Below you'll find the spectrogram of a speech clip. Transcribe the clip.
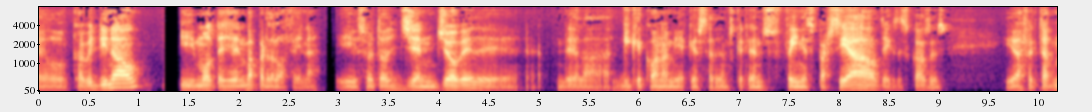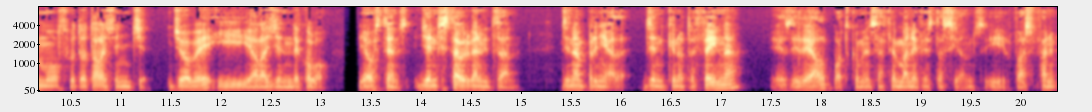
el Covid-19 i molta gent va perdre la feina. I sobretot gent jove de, de la geek economy aquesta, doncs, que tens feines parcials i aquestes coses, i va afectar molt sobretot a la gent jove i a la gent de color. Llavors tens gent que està organitzant, gent emprenyada, gent que no té feina, és ideal, pots començar a fer manifestacions i vas, fan,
